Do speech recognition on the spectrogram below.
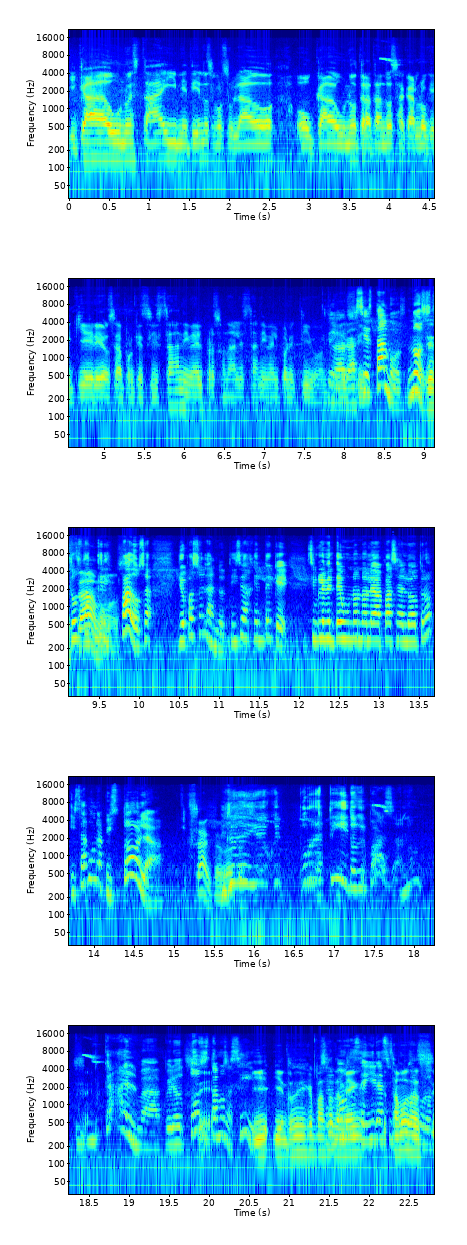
y cada uno está ahí metiéndose por su lado o cada uno tratando de sacar lo que quiere, o sea, porque si estás a nivel personal, estás a nivel colectivo. Entonces, Claro, así sí. estamos. No, Así estamos. crispado. O sea, yo paso en las noticias gente que simplemente uno no le da pase al otro y saca una pistola. Exacto, ¿no? entonces yo digo, "Güey, un ratito, ¿qué pasa? ¿No? Calma, pero todos Sí. estamos así. Y, y entonces, ¿qué O pasa sea, también? así Estamos así,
